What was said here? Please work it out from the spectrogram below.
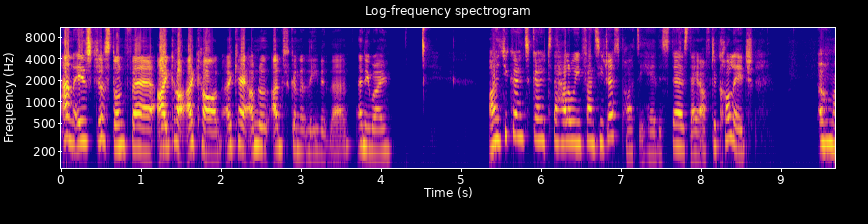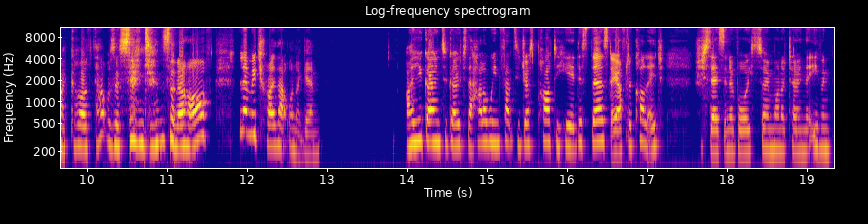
and it's just unfair. I can't. I can't. Okay, I'm not. I'm just to leave it there. Anyway, are you going to go to the Halloween fancy dress party here this Thursday after college? Oh my god, that was a sentence and a half. Let me try that one again. Are you going to go to the Halloween fancy dress party here this Thursday after college? She says in a voice so monotone that even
